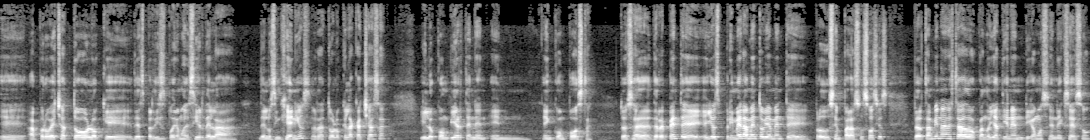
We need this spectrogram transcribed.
Eh, aprovecha todo lo que desperdicios, podríamos decir, de la, de los ingenios, ¿verdad? Todo lo que es la cachaza, y lo convierten en, en, composta. Entonces, eh, de repente, ellos primeramente, obviamente, producen para sus socios, pero también han estado, cuando ya tienen, digamos, en exceso,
